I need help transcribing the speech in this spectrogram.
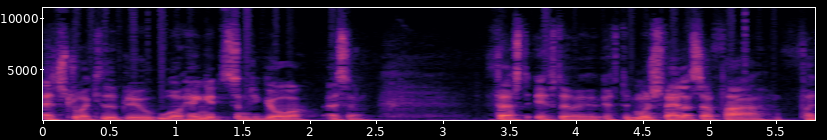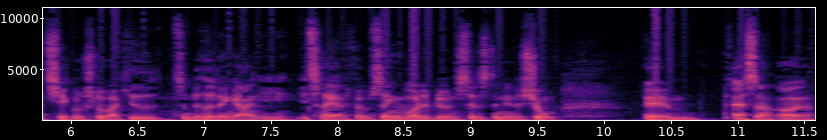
at Slovakiet blev uafhængigt, som det gjorde. Altså først efter, efter Murens fald, og så fra, fra Tjekoslovakiet, som det hed dengang i, i 93, ikke? hvor det blev en selvstændig nation. Øhm, altså, og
